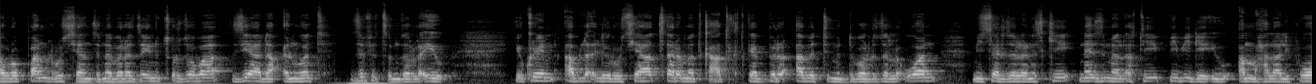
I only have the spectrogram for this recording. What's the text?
ኣውሮጳን ሩስያን ዝነበረ ዘይንጹር ዞባ ዝያዳ ዕንወት ዝፍጽም ዘሎ እዩ። ዩክሬን ኣብ ልዕሊ ሩስያ ጸረ መጥቃዕቲ ክትገብር ኣብ እትምድበሉ ዘሎ እዋን፣ ሚስተር ዘለንስኪ ነዚ መልእኽቲ ብቪድዮ እዩ ኣመሓላሊፍዎ።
